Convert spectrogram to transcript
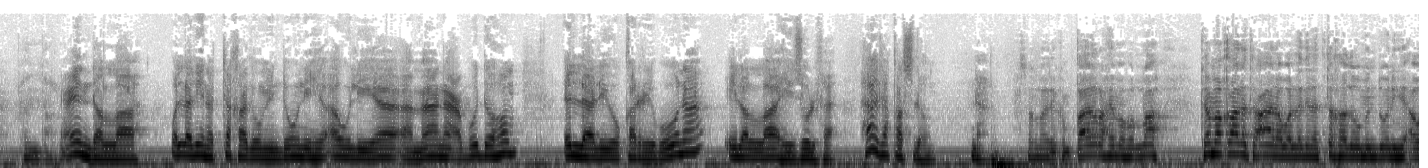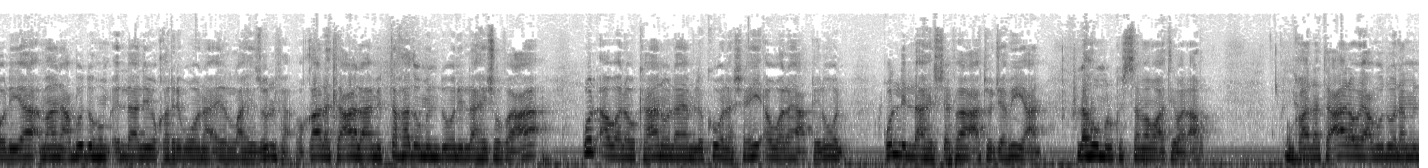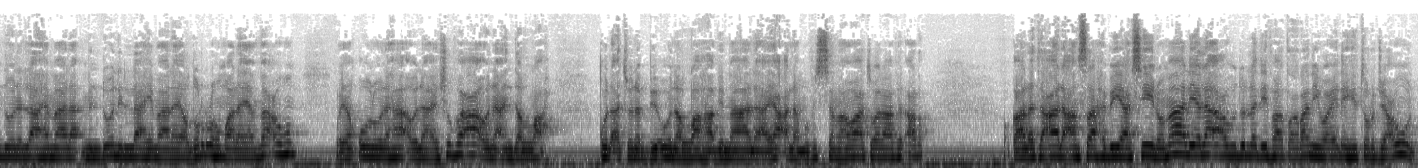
عند الله. والذين اتخذوا من دونه أولياء ما نعبدهم إلا ليقربونا إلى الله زلفى. هذا قصدهم. نعم. أحسن الله إليكم. قال رحمه الله كما قال تعالى والذين اتخذوا من دونه أولياء ما نعبدهم إلا ليقربونا إلى الله زلفى. وقال تعالى أم اتخذوا من دون الله شفعاء؟ قل أولو كانوا لا يملكون شيئا ولا يعقلون. قل لله الشفاعة جميعا له ملك السماوات والأرض. وقال تعالى ويعبدون من دون الله ما لا من دون الله ما لا يضرهم ولا ينفعهم ويقولون هؤلاء شفعاؤنا عند الله. قل أتنبئون الله بما لا يعلم في السماوات ولا في الأرض؟ وقال تعالى عن صاحب ياسين وما لي لا أعبد الذي فطرني وإليه ترجعون؟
